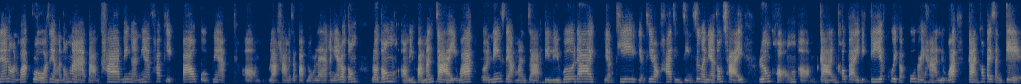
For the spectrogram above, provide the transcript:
แน่นอนว่า growth เนี่ยมันต้องมาตามคาด ไม่งั้นเนี่ยถ้าผิดเป้าปุ๊บเนี่ยราคามันจะปรับลงแรง อันนี้เราต้อง เราต้องอมีความมั่นใจว่า e a r n i n g เนี่ยมันจะ deliver ได้อย่างที่อย่างที่เราคาดจริง ๆ ซึ่งอันนี้ต้องใช้เรื่องของอการเข้าไป dig deep คุยกับผู้บริหารหรือว่าการเข้าไปสังเกต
